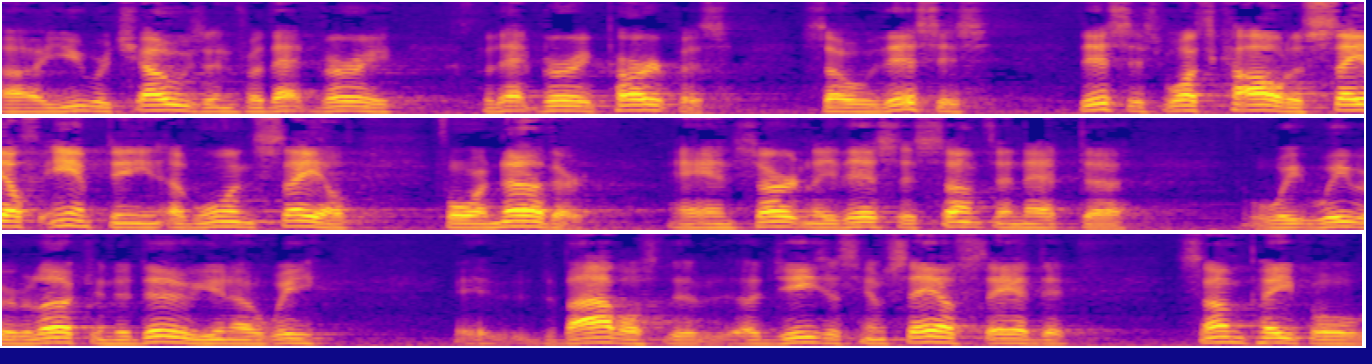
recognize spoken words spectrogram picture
uh, you were chosen for that very for that very purpose. So this is this is what's called a self-emptying of oneself for another, and certainly this is something that uh, we we were reluctant to do. You know, we the Bible, the, uh, Jesus Himself said that some people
